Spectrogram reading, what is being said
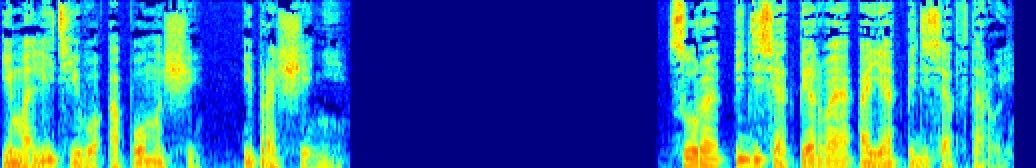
и молить Его о помощи и прощении. Сура 51, аят 52.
